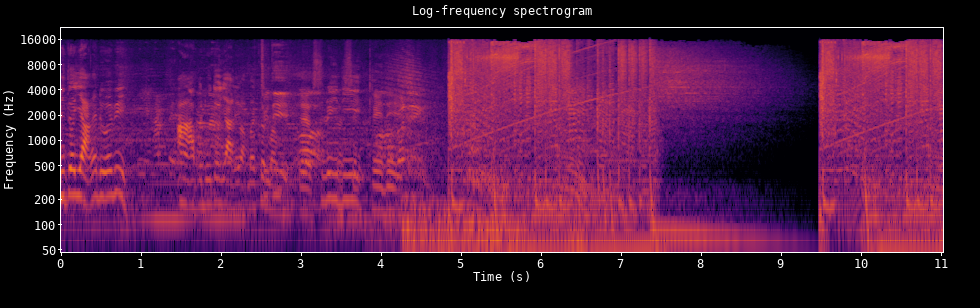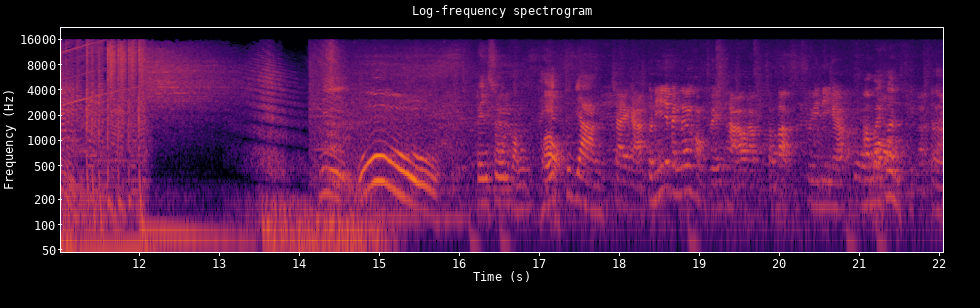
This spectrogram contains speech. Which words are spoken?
มีตัวอย่างให้ดูไหมพี่นี่ครับเป็นอ่าไปดูตัวอย่างดีกว่าไมเคิลมา Yes 3D 3D นี่โอ้เป็นโซนของเทสทุกอย่าง ใช่ครับ ตัวนี้จะเป็นเรื่องของเทรนเท้าครับสำหรับ 3D ครับอะ Michael ลักษณะ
